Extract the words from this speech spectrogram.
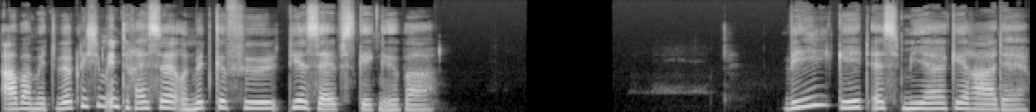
aber mit wirklichem Interesse und Mitgefühl dir selbst gegenüber. Wie geht es mir gerade?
